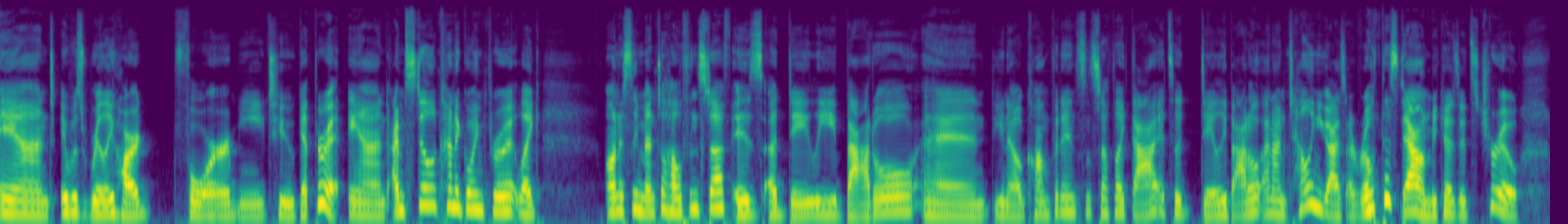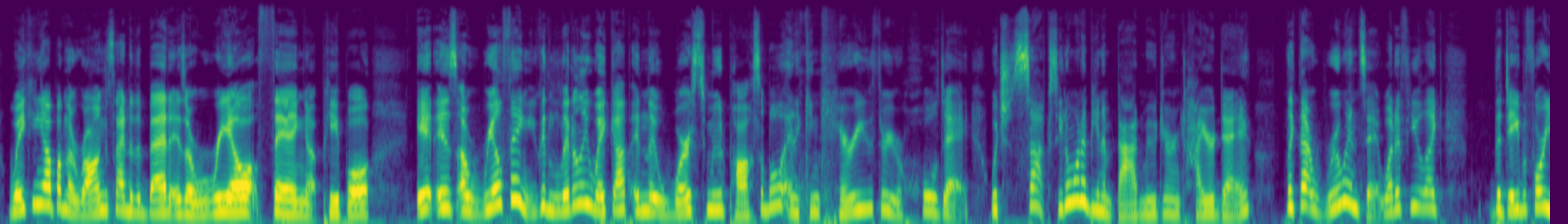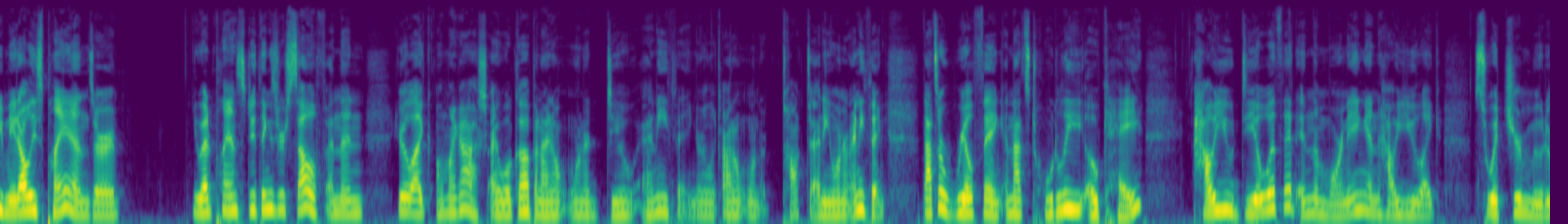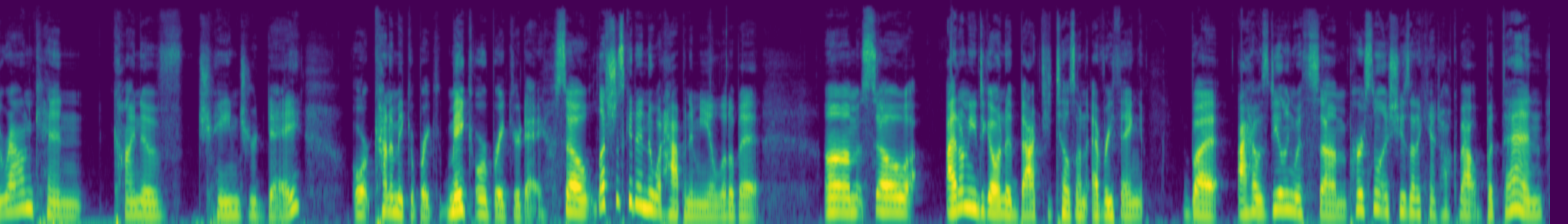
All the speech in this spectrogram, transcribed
and it was really hard for me to get through it. And I'm still kind of going through it. Like, honestly, mental health and stuff is a daily battle, and you know, confidence and stuff like that. It's a daily battle. And I'm telling you guys, I wrote this down because it's true. Waking up on the wrong side of the bed is a real thing, people. It is a real thing. You can literally wake up in the worst mood possible and it can carry you through your whole day, which sucks. You don't want to be in a bad mood your entire day. Like that ruins it. What if you like the day before you made all these plans or you had plans to do things yourself and then you're like, "Oh my gosh, I woke up and I don't want to do anything." Or like, "I don't want to talk to anyone or anything." That's a real thing and that's totally okay. How you deal with it in the morning and how you like switch your mood around can kind of change your day or kind of make or break make or break your day. So let's just get into what happened to me a little bit. Um, so I don't need to go into back details on everything, but I was dealing with some personal issues that I can't talk about. But then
